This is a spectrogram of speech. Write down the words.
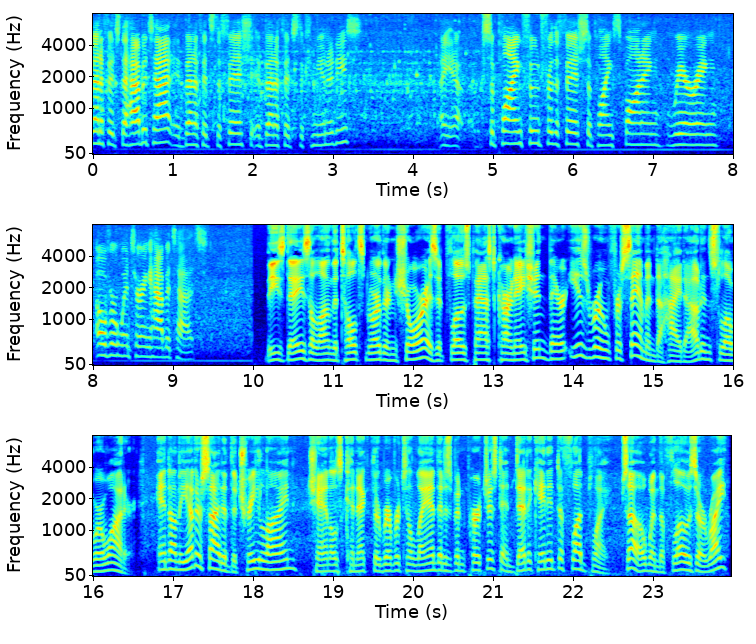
benefits the habitat, it benefits the fish, it benefits the communities. Uh, you know, supplying food for the fish, supplying spawning, rearing, overwintering habitats. These days, along the Tolt's northern shore as it flows past Carnation, there is room for salmon to hide out in slower water. And on the other side of the tree line, channels connect the river to land that has been purchased and dedicated to floodplain. So, when the flows are right,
